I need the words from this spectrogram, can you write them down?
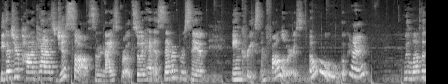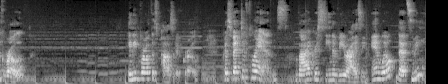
Because your podcast just saw some nice growth, so it had a 7% increase in followers. Oh, okay. We love the growth. Any growth is positive growth. Prospective Plans by Christina V. Rising. And well, that's me.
